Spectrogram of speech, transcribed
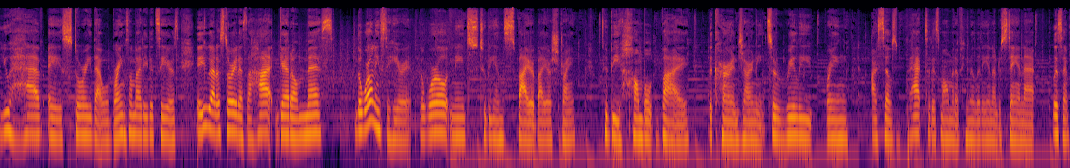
You have a story that will bring somebody to tears. If you got a story that's a hot ghetto mess, the world needs to hear it. The world needs to be inspired by your strength, to be humbled by the current journey, to really bring ourselves back to this moment of humility and understand that, listen,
